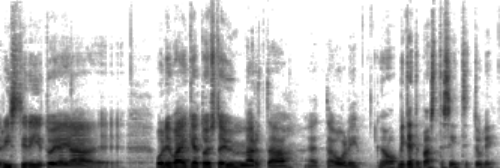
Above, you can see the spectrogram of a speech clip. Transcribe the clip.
ristiriitoja ja oli vaikea toista ymmärtää, että oli. Joo. Miten te pääsitte siitä sitten yli?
